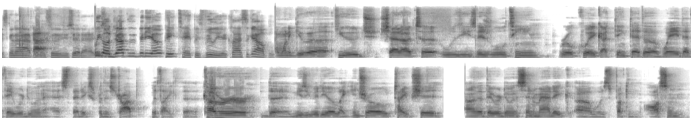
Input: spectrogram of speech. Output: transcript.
It's gonna happen Ah. as soon as you say that. We gonna drop this video. Pink Tape is really a classic album. I want to give a huge shout out to Uzi's visual team real quick. I think that the way that they were doing the aesthetics for this drop with like the cover, the music video, like intro type shit uh, that they were doing cinematic uh, was fucking awesome.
